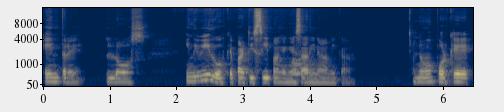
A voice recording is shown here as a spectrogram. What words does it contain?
entre los individuos que participan en esa dinámica, ¿no? Porque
